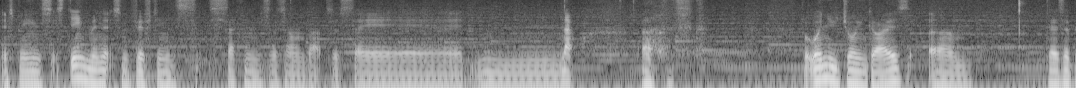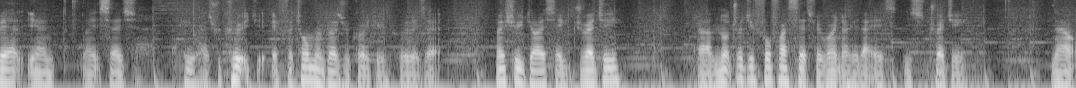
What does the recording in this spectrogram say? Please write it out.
It's been 16 minutes and 15 seconds as I'm about to say now. Uh, but when you join guys, um, there's a bit at the end where it says who has recruited you. If a TAW member has recruited you, who is it? Make sure you guys say Dredgie. Um, not Dredgie456, we won't know who that is. It's Dredgie. Now,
